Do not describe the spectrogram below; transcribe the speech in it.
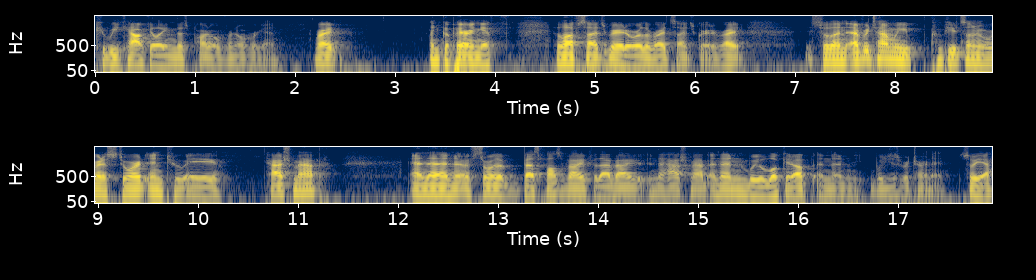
recalculating this part over and over again, right? And comparing if the left side's greater or the right side's greater, right? So then every time we compute something, we're going to store it into a hash map and then uh, store the best possible value for that value in the hash map, and then we look it up, and then we just return it. So yeah,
